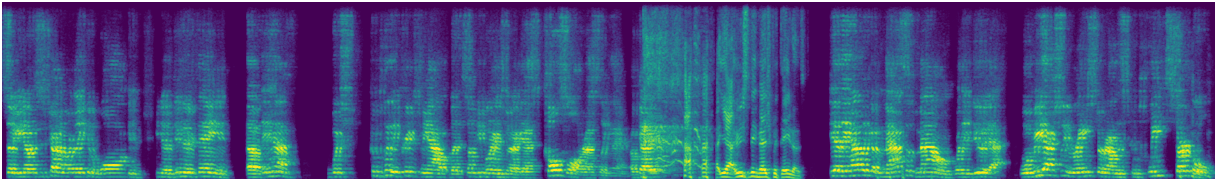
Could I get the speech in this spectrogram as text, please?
so you know it's just kind of where they can walk and you know do their thing, and uh, they have which completely creeps me out, but some people are into it, I guess. Coleslaw wrestling there, okay? yeah, it used to be mashed potatoes. Yeah, they have like a massive mound where they do it at. Well, we actually raced around this complete circle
